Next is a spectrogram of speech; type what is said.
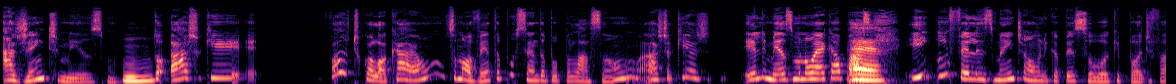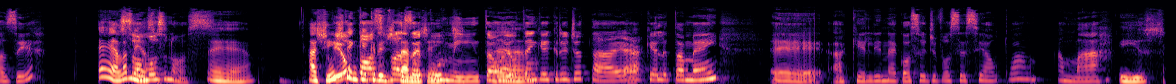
a gente mesmo. Uhum. Tô, acho que te colocar, é uns 90% da população acha que ele mesmo não é capaz. É. E, infelizmente, a única pessoa que pode fazer é ela somos mesmo. nós. É. A gente eu tem que acreditar na gente. Eu posso fazer por mim, então é. eu tenho que acreditar. É aquele também, é, aquele negócio de você se auto-amar. Isso.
